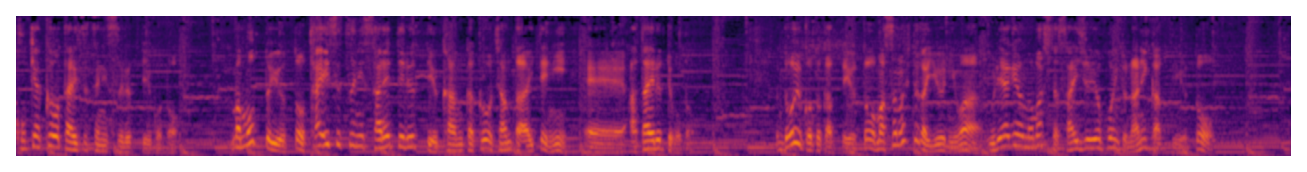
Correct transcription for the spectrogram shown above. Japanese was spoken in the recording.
顧客を大切にするっていうこと。まあ、もっと言うと、大切にされてるっていう感覚をちゃんと相手に、えー与えるってこと。どういうことかっていうと、まあ、その人が言うには、売り上げを伸ばした最重要ポイント何かっていうと、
